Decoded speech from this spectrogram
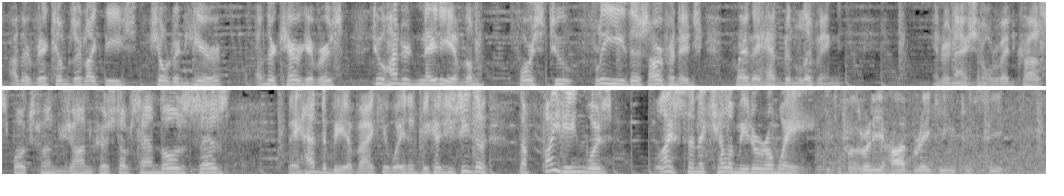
Other victims are like these children here and their caregivers, 280 of them forced to flee this orphanage where they had been living. International Red Cross spokesman Jean Christophe Sandoz says they had to be evacuated because you see, the, the fighting was less than a kilometer away. It was really heartbreaking to see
